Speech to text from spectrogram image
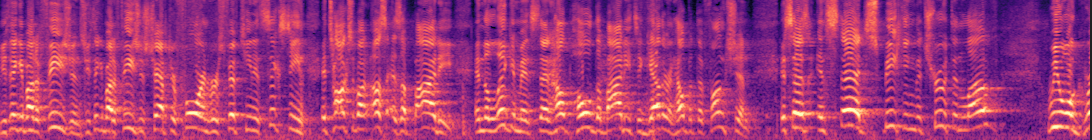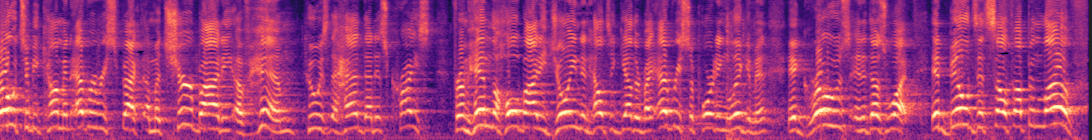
You think about Ephesians, you think about Ephesians chapter 4 and verse 15 and 16. It talks about us as a body and the ligaments that help hold the body together and help it to function. It says, instead, speaking the truth in love, we will grow to become in every respect a mature body of Him who is the head that is Christ. From Him, the whole body, joined and held together by every supporting ligament, it grows and it does what? It builds itself up in love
